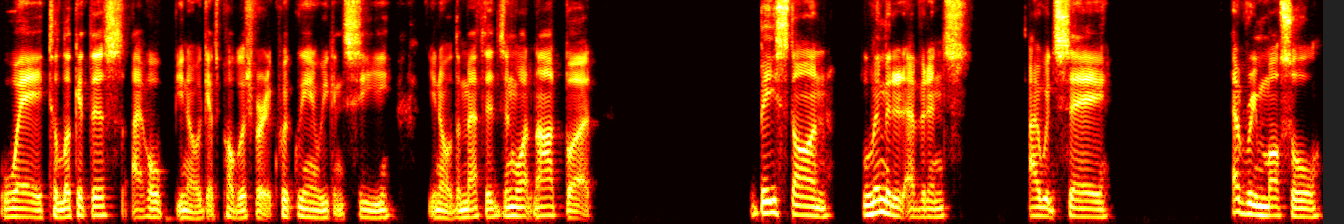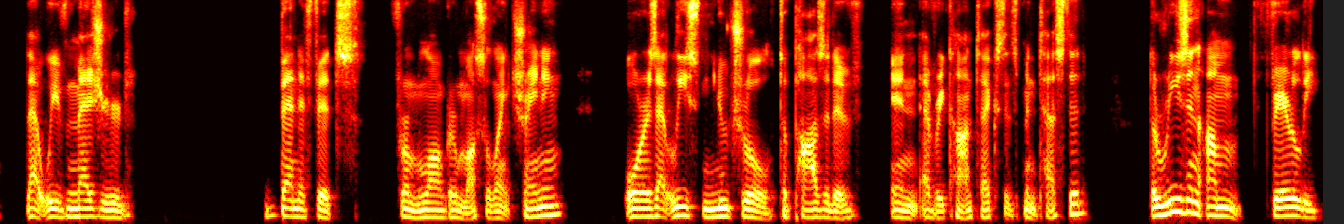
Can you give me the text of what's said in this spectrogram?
way to look at this. I hope, you know, it gets published very quickly and we can see you know the methods and whatnot but based on limited evidence i would say every muscle that we've measured benefits from longer muscle length training or is at least neutral to positive in every context it's been tested the reason i'm fairly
